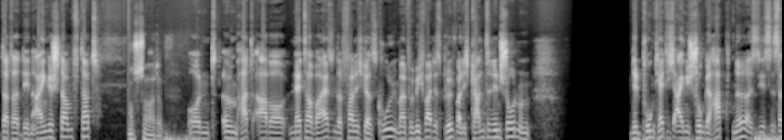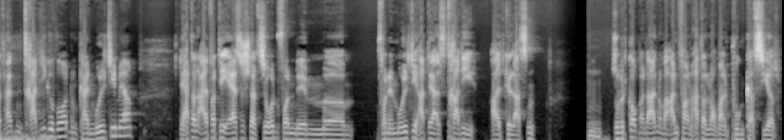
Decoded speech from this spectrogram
dass er den eingestampft hat Ach, schade. und ähm, hat aber netterweise, und das fand ich ganz cool, ich meine, für mich war das blöd, weil ich kannte den schon und den Punkt hätte ich eigentlich schon gehabt, ne? Also jetzt ist das halt ein Traddy geworden und kein Multi mehr. Der hat dann einfach die erste Station von dem, ähm, von dem Multi hat der als Traddy halt gelassen. Hm. Somit kommt man da halt nochmal anfahren und hat dann nochmal einen Punkt kassiert.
